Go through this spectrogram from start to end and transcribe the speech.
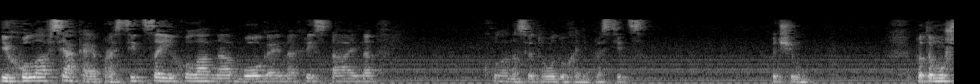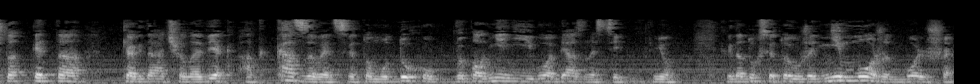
и хула всякая простится, и хула на Бога, и на Христа, и на... Хула на Святого Духа не простится. Почему? Потому что это когда человек отказывает Святому Духу в выполнении его обязанностей в нем – когда Дух Святой уже не может больше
